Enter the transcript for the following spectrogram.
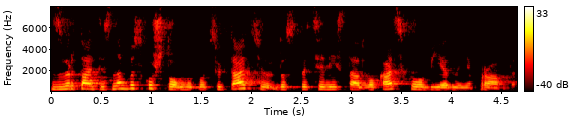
звертайтесь на безкоштовну консультацію до спеціаліста адвокатського об'єднання Правда.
